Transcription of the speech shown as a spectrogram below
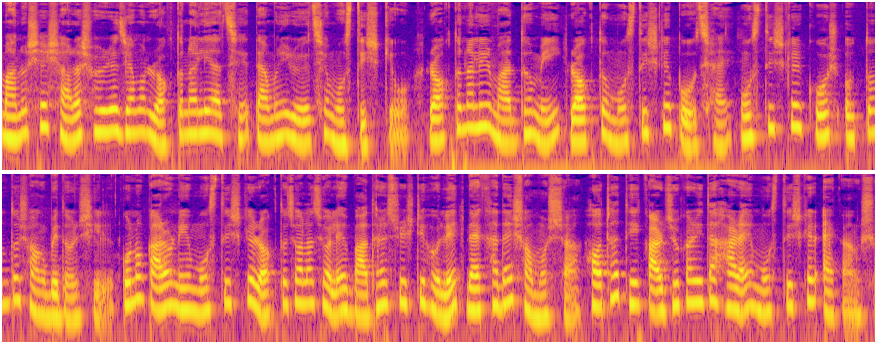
মানুষের সারা শরীরে যেমন রক্তনালী আছে, তেমনই রয়েছে মস্তিষ্কেও। রক্তনালীর মাধ্যমেই রক্ত মস্তিষ্কে পৌঁছায়। মস্তিষ্কের কোষ অত্যন্ত সংবেদনশীল। কোনো কারণে মস্তিষ্কে রক্ত চলাচলে বাধার সৃষ্টি হলে দেখা দেয় সমস্যা। হঠাৎই কার্যকারিতা হারায় মস্তিষ্কের একাংশ।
